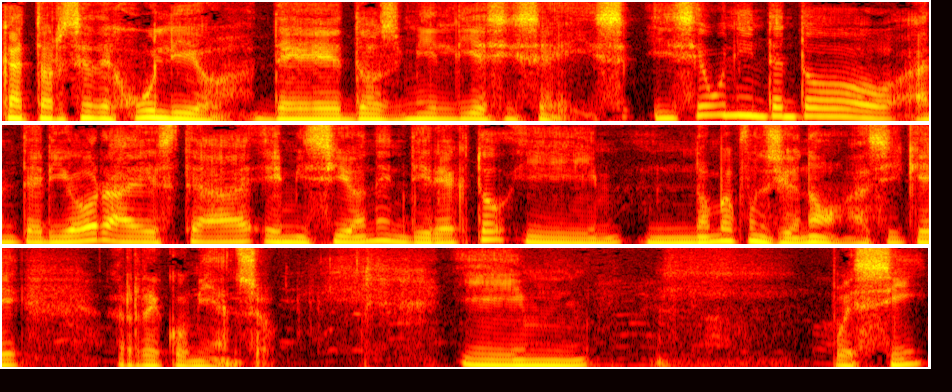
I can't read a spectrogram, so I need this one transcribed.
14 de julio de 2016. Hice un intento anterior a esta emisión en directo y no me funcionó, así que recomienzo. Y pues sí,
